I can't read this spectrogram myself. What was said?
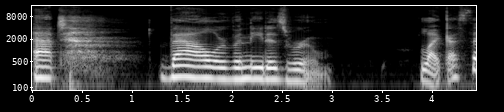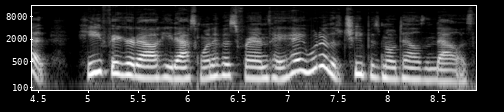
At Val or Vanita's room. Like I said, he figured out he'd ask one of his friends, hey, hey, what are the cheapest motels in Dallas?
